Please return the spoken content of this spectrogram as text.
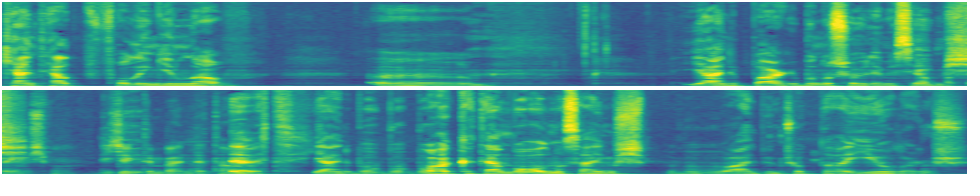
Can't Help Falling in Love ee, yani bari bunu söylemeseymiş. Yapmasaymış bunu diyecektim ben de tam. Evet da. yani bu, bu, bu hakikaten bu olmasaymış bu, bu albüm çok daha iyi olurmuş.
